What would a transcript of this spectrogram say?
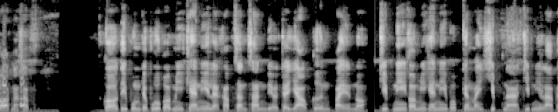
ลอดนะครับ ก็ที่ผมจะพูดก็มีแค่นี้แหละครับ สั้นๆ เดี๋ยวจะยาวเกินไปเนาะคลิปนี้ก็มีแค่นี้พบกันใหม่คลิปหน้าคลิปนี้ลาไป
